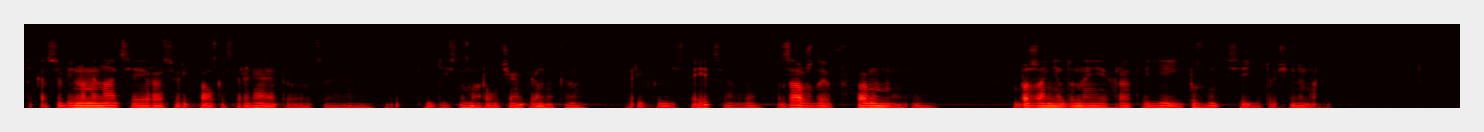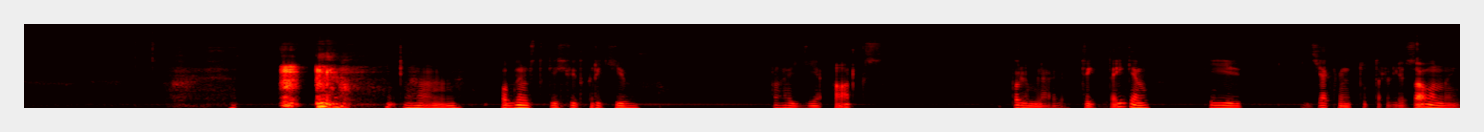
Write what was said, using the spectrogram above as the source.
така собі номінація і раз у рік палка стріляє, то це дійсно Marvel Champion, яка рідко дістається, але завжди впевнено і бажання до неї грати є, і позбутися її точно немає. Ем, Одним з таких відкриттів е, є Arx. Полюбляю тріктейкінг. І як він тут реалізований,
